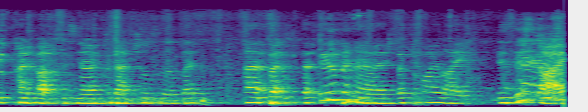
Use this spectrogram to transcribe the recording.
it kind of ups his nerd credentials a little bit. Uh, but the uber nerd of Twilight is this guy.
